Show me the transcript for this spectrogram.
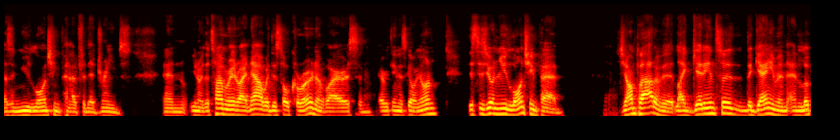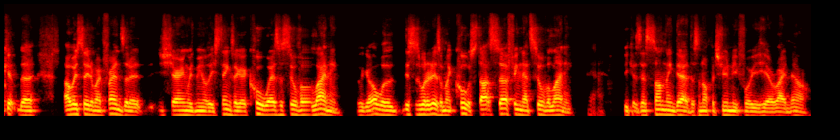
as a new launching pad for their dreams. And you know the time we're in right now with this whole coronavirus and everything that's going on this is your new launching pad. Jump out of it. Like get into the game and, and look at the i always say to my friends that are sharing with me all these things i go cool where's the silver lining? They go oh well this is what it is. I'm like cool start surfing that silver lining. Yeah. Because there's something there. There's an opportunity for you here right now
